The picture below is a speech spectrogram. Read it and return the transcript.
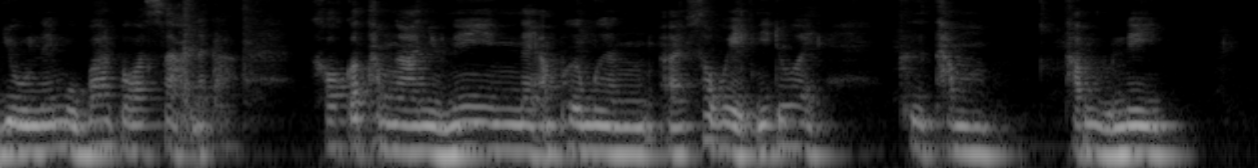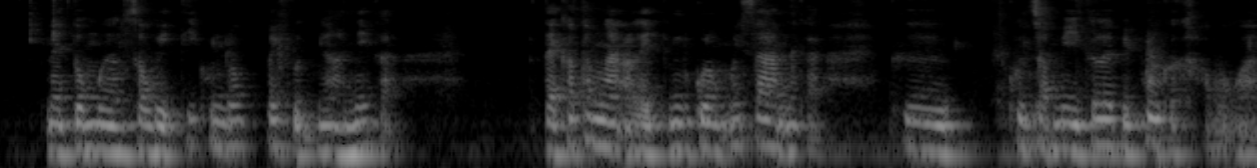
อยู่ในหมู่บ้านประวัติศาสตร์นะคะเขาก็ทำงานอยู่ในในอำเภอเมืองอสเวกนี่ด้วย คือทำทำอยู่ในในตัวเมืองสเวกที่คุณนกไปฝึกงานนี่ค่ะ แต่เขาทำงานอะไรคุณคุณนกไม่ทราบนะคะ คือคุณสามีก็เลยไปพูดกับเขาบอกว่า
